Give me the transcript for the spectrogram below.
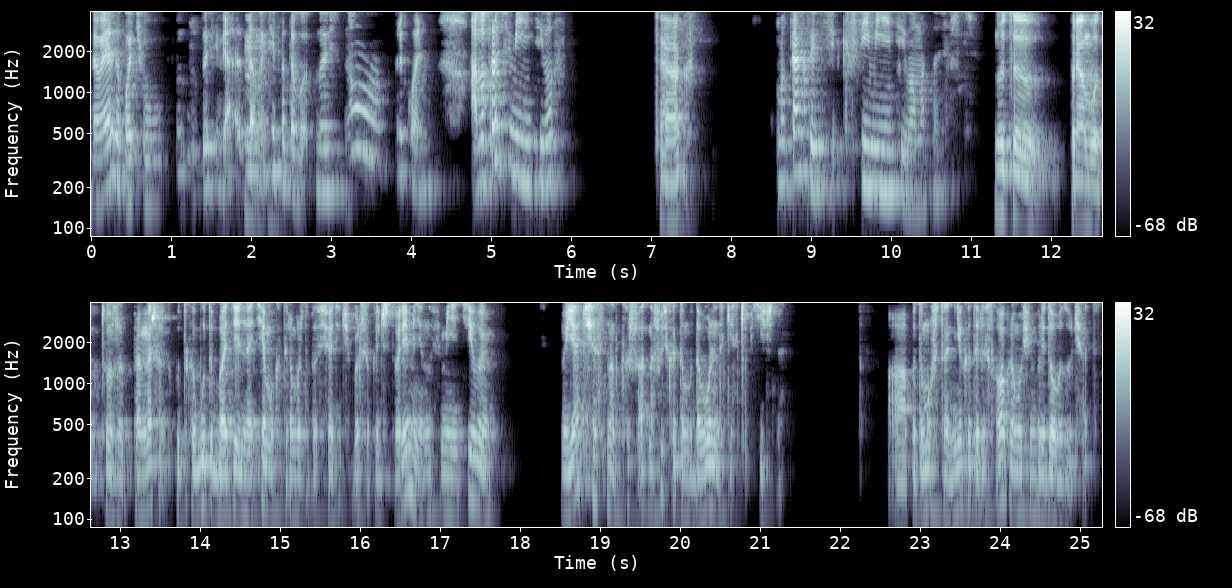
давай я заплачу за себя, mm-hmm. там, типа того. То есть, ну, прикольно. А вопрос феминитивов? Так. Вот как ты к феминитивам относишься? Ну, это прям вот тоже, прям, знаешь, как будто, как будто бы отдельная тема, которой можно посвящать очень большое количество времени, но феминитивы, но я, честно, отношусь к этому довольно-таки скептично. А, потому что некоторые слова прям очень бредово звучат.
